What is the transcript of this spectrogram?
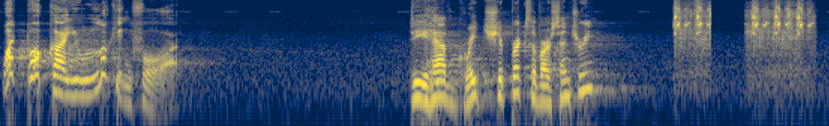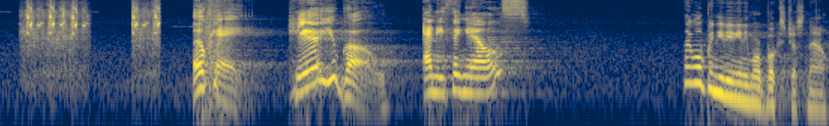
What book are you looking for? Do you have Great Shipwrecks of Our Century? Okay, here you go. Anything else? I won't be needing any more books just now.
